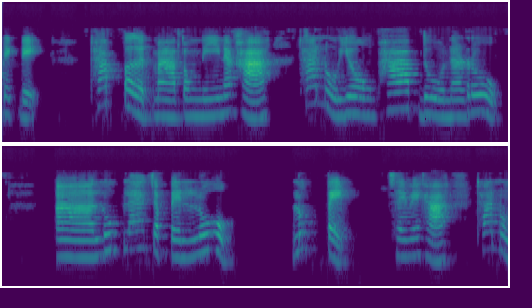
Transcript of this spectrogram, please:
เด็กๆ ถ้าเปิดมาตรงนี้นะคะ ถ้าหนูโยงภาพดูนะรูปอ่ารูปแรกจะเป็นรูปรูปเป็ดใช่ไหมคะ ถ้าหนู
